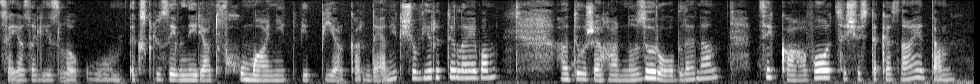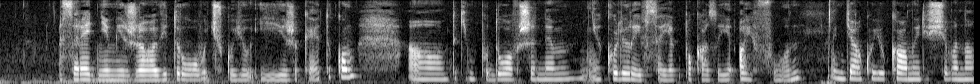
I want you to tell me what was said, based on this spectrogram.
це я залізла у ексклюзивний ряд в Хумані від Pierre Cardin, якщо вірити лейбам. Дуже гарно зроблена. Цікаво, це щось таке, знаєте, середнє між вітровочкою і жакетиком, таким подовженим. Кольори все, як показує iPhone. Дякую камері, що вона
